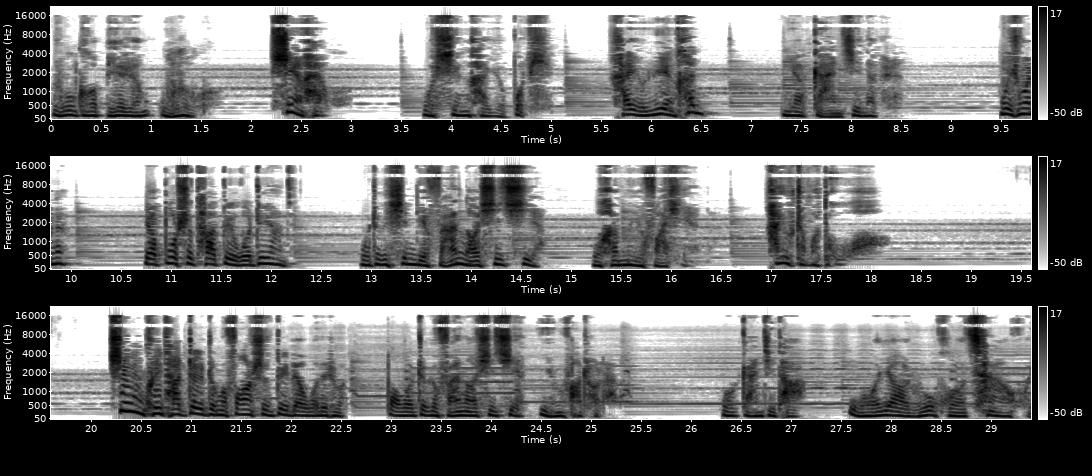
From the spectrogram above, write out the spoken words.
如果别人侮辱我、陷害我，我心还有不平，还有怨恨，你要感激那个人。为什么呢？要不是他对我这样子，我这个心里烦恼习气啊，我还没有发现呢，还有这么多。幸亏他这种方式对待我的时候。把我这个烦恼习气引发出来了，我感激他。我要如何忏悔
